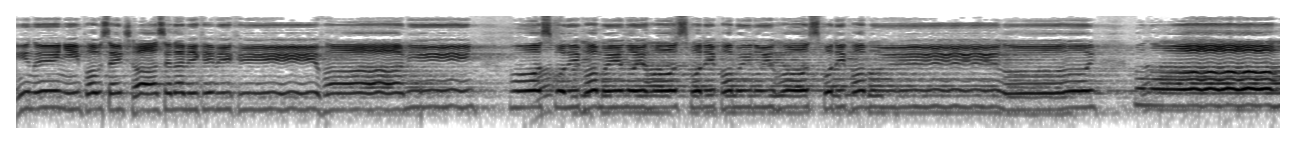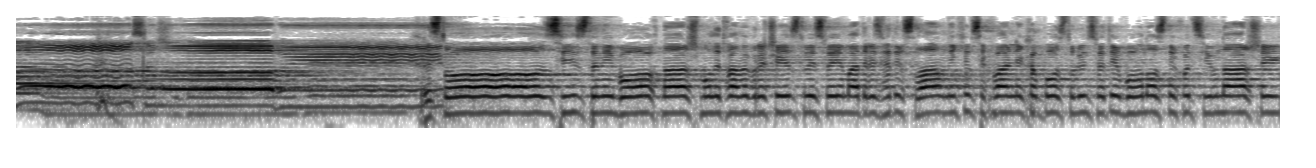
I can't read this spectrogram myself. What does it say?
і нині, і повсякчас, і на віки віків. Амінь. Господи, помилуй, Господи, помилуй, Господи, помилуй. Благослови. Христос, істинний Бог наш, молитвами пречистої своєї матері святих славних і всехвальних апостолів, святих богоносних отців наших,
